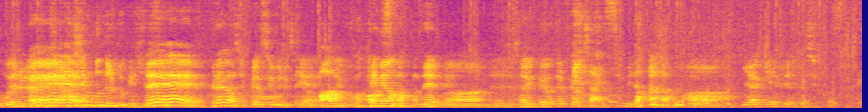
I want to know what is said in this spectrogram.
오해를 네, 네, 하신 분들도 있어요. 네, 그래가지고 그래서 지금 이렇게 제가 마음이 무거워서 해명. 네, 네. 아, 네. 저희 배우들 그렇지 않습니다. 아, 이야기해드리고 싶었어요.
